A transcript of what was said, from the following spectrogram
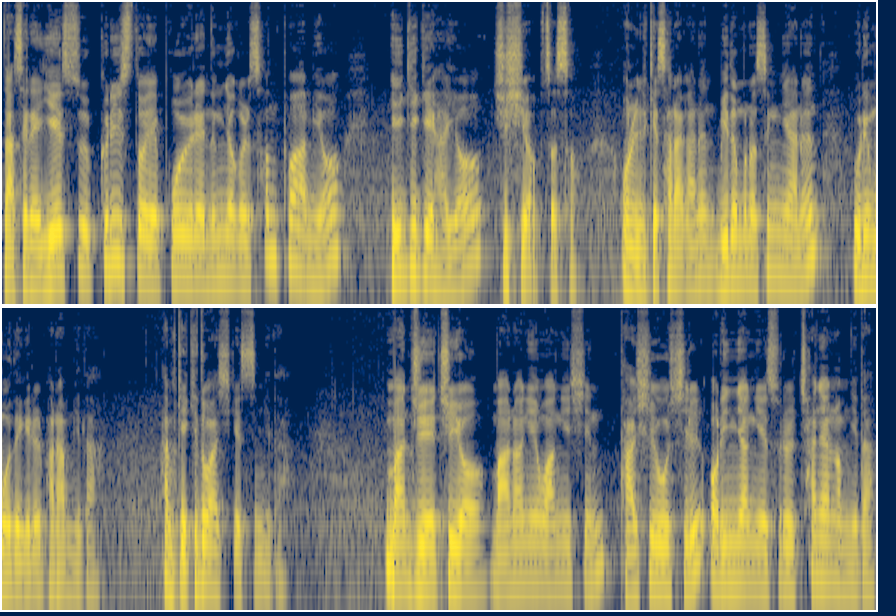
나세의 예수 그리스도의 보혈의 능력을 선포하며 이기게 하여 주시옵소서. 오늘 이렇게 살아가는 믿음으로 승리하는 우리 모두기를 바랍니다. 함께 기도하시겠습니다. 만주의 주여 만왕의 왕이신 다시 오실 어린 양 예수를 찬양합니다.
